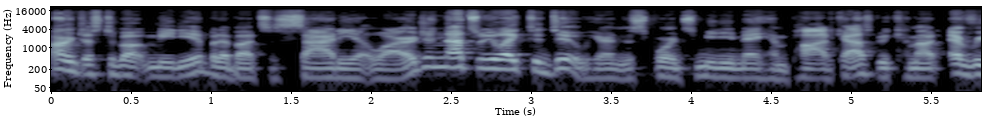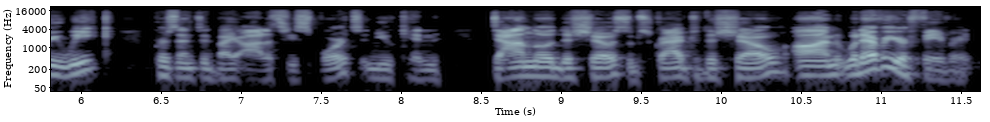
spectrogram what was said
aren't just about media, but about society at large. And that's what we like to do here in the Sports Media Mayhem podcast. We come out every week, presented by Audacy Sports, and you can download the show, subscribe to the show on whatever your favorite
